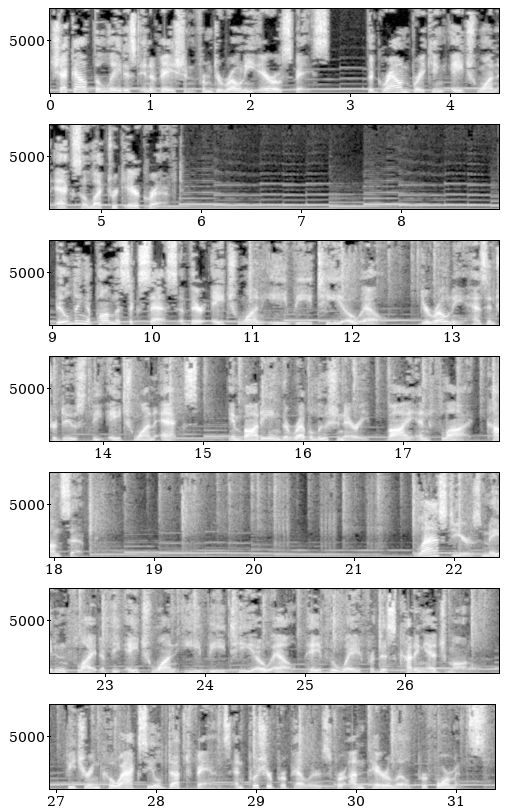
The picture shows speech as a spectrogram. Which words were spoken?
Check out the latest innovation from Doroni Aerospace, the groundbreaking H-1X electric aircraft. Building upon the success of their H-1 eVTOL, Doroni has introduced the H-1X, embodying the revolutionary buy and fly concept. Last year's maiden flight of the H-1 eVTOL paved the way for this cutting-edge model, featuring coaxial duct fans and pusher propellers for unparalleled performance.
